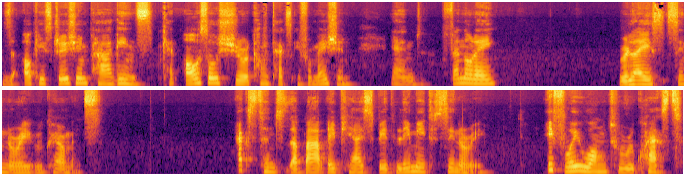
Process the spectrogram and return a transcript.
the orchestration plugins can also share context information and finally relays scenery requirements. Extend the above API speed limit scenery. If we want to request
